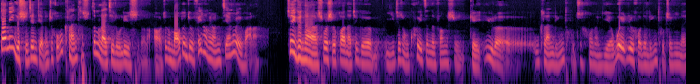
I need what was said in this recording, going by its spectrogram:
到那个时间点了之后，乌克兰它是这么来记录历史的了啊，这个矛盾就非常非常尖锐化了。这个呢，说实话呢，这个以这种馈赠的方式给予了乌克兰领土之后呢，也为日后的领土争议呢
